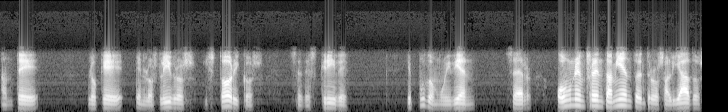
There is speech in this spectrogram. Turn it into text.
ante lo que en los libros históricos se describe, que pudo muy bien ser o un enfrentamiento entre los aliados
